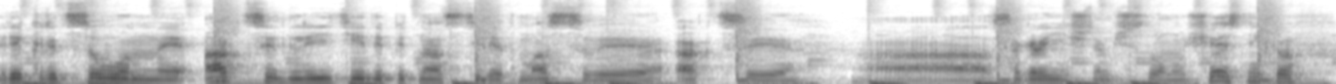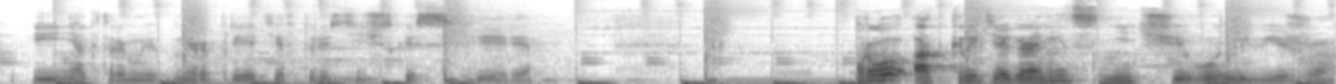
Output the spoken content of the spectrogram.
рекреационные акции для детей до 15 лет, массовые акции с ограниченным числом участников и некоторые мероприятия в туристической сфере. Про открытие границ ничего не вижу.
